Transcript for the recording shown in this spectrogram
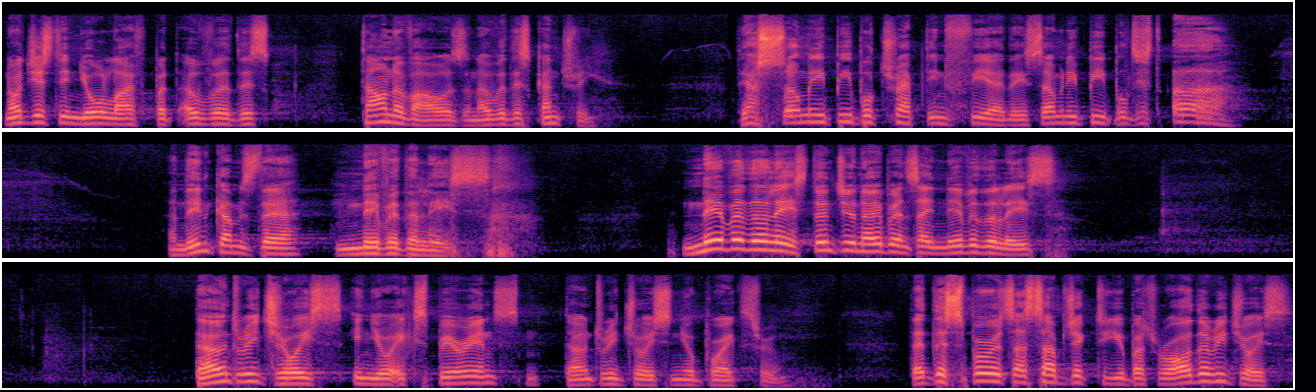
not just in your life, but over this town of ours and over this country. There are so many people trapped in fear. There's so many people just, ah. Uh. And then comes the nevertheless. nevertheless. Turn to your neighbor and say, nevertheless. Don't rejoice in your experience. Don't rejoice in your breakthrough. That the spirits are subject to you, but rather rejoice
